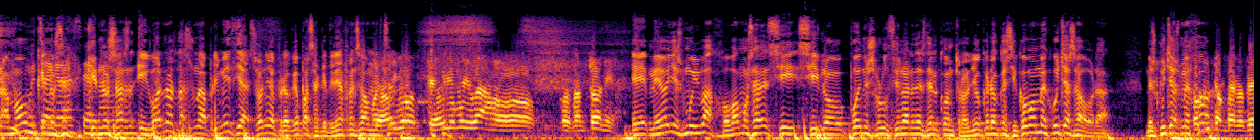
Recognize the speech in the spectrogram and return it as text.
Ramón que, nos, gracias, que nos Ramón. has- igual nos das una primicia, Sonia, pero ¿qué pasa? ¿Que tenías pensado Te marchar? oigo, te oigo muy bajo, José Antonio. Eh, me oyes muy bajo. Vamos a ver si, si lo pueden solucionar desde el control. Yo creo que sí. ¿Cómo me escuchas ahora? ¿Me escuchas mejor? poquito, pero te,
